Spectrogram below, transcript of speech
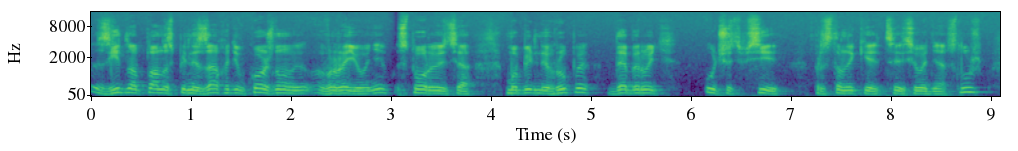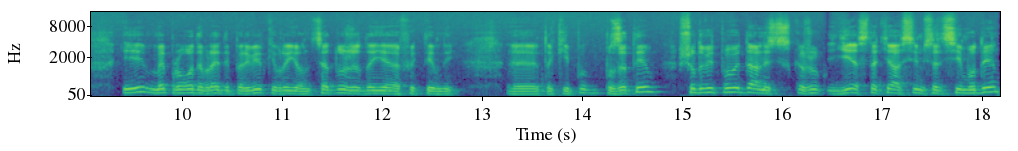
Згідно плану спільних заходів, в кожному районі створюються мобільні групи, де беруть участь всі представники цих сьогодні служб, і ми проводимо рейди перевірки в район. Це дуже дає ефективний е, такий позитив. Щодо відповідальності, скажу, є стаття 77.1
